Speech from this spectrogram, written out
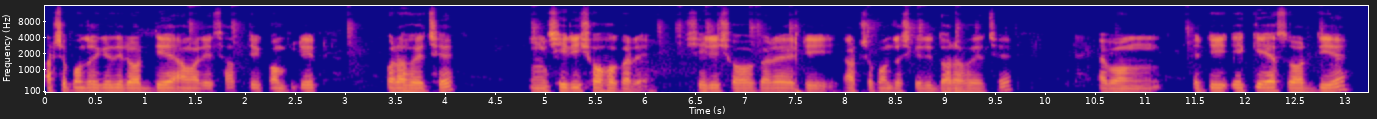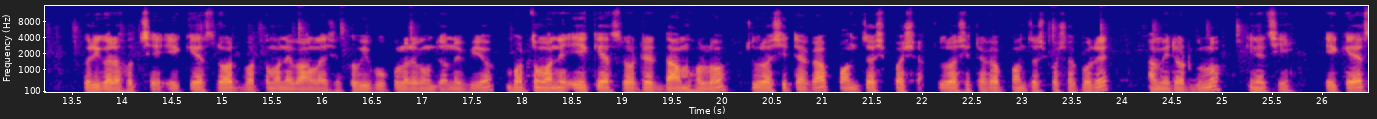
আটশো পঞ্চাশ কেজি রড দিয়ে আমার এই ছাদটি কমপ্লিট করা হয়েছে। সিঁড়ি সহকারে। সিঁড়ি সহকারে এটি আটশো পঞ্চাশ কেজি ধরা হয়েছে এবং এটি একেএস রড দিয়ে তৈরি করা হচ্ছে। একেএস রড বর্তমানে বাংলাদেশে খুবই পপুলার এবং জনপ্রিয়। বর্তমানে একেএস রডের দাম হলো চুরাশি টাকা পঞ্চাশ পয়সা। চুরাশি টাকা পঞ্চাশ পয়সা করে আমি রডগুলো কিনেছি। একেএস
